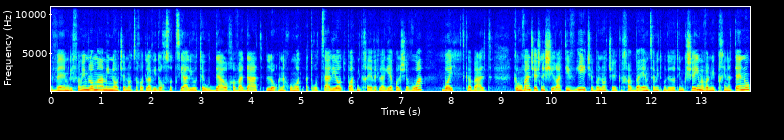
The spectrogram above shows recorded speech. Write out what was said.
והן לפעמים לא מאמינות שהן לא צריכות להביא דוח סוציאלי או תעודה או חוות דעת, לא, אנחנו אומרות, את רוצה להיות פה, את מתחייבת להגיע כל שבוע, בואי, התקבלת. כמובן שיש נשירה טבעית, שבנות שככה באמצע מתמודדות עם קשיים, אבל מבחינתנו,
